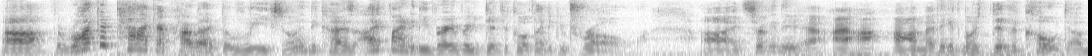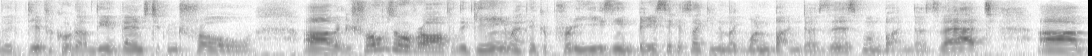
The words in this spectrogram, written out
Uh, the rocket pack I probably like the least, only because I find it to be very very difficult like to control. Uh, it's certainly the, I, I, um, I think it's the most difficult of the difficult of the events to control. Uh, the controls overall for the game I think are pretty easy and basic. It's like know like one button does this, one button does that. Uh,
